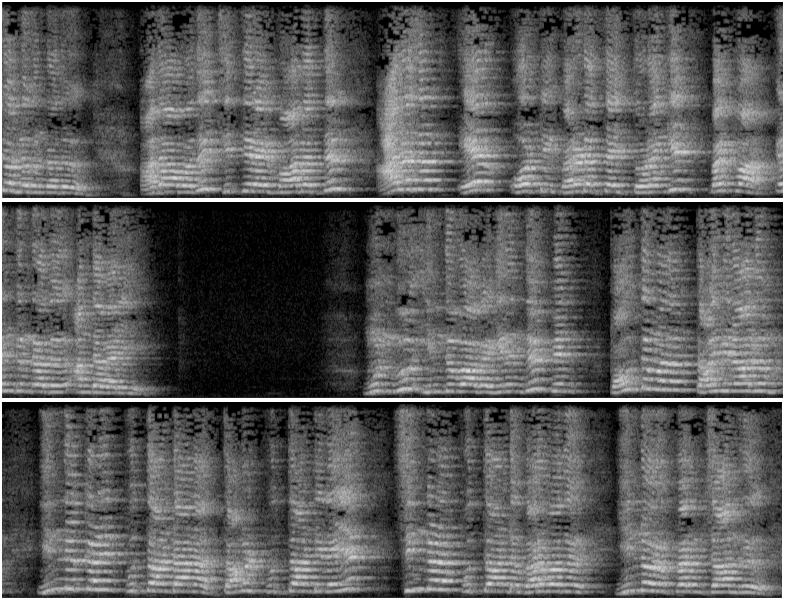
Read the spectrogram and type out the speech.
சொல்லுகின்றது. அதாவது சித்திரை மாதத்தில் அரசன் ஏர் ஓட்டி வருடத்தை தொடங்கி வைப்பார் என்கின்றது அந்த வரி. முன்பு இந்துவாக இருந்து பின் பௌத்த மதம் தழுவினாலும் இந்துக்களின் புத்தாண்டான தமிழ் புத்தாண்டிலேயே சிங்கள புத்தாண்டு வருவது இன்னொரு பெரும் சான்று.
